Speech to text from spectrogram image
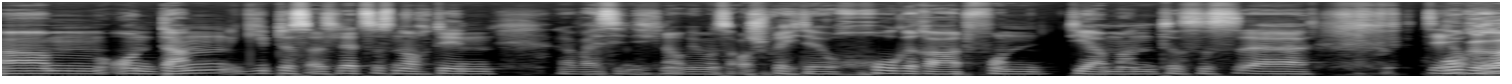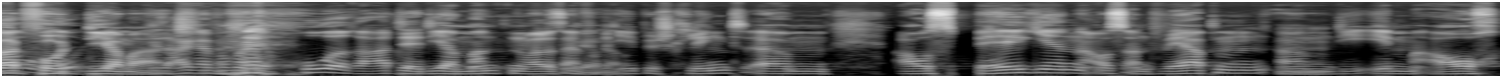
Ähm, und dann gibt es als letztes noch den, da weiß ich nicht genau, wie man es ausspricht, der Hohe Rat von Diamant. Das ist äh, der Hohe Rat von Diamant. Wir sagen einfach mal der Hohe Rat der Diamanten, weil das einfach genau. episch klingt. Ähm, aus Belgien, aus Antwerpen, ähm, mhm. die eben auch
